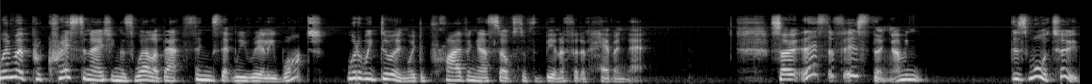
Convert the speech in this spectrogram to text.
When we're procrastinating as well about things that we really want, what are we doing? We're depriving ourselves of the benefit of having that. So that's the first thing. I mean, there's more too.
